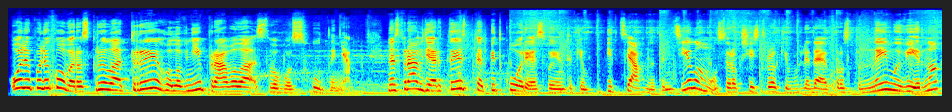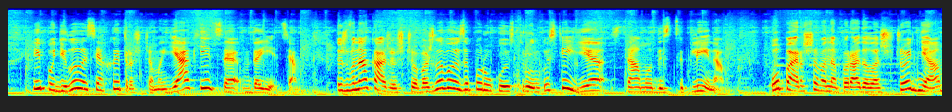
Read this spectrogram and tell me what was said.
Оля Полякова розкрила три головні правила свого схуднення. Насправді артистка підкорює своїм таким підтягнутим тілом. У 46 років виглядає просто неймовірно і поділилася хитрощами, як їй це вдається. Тож вона каже, що важливою запорукою стрункості є самодисципліна. По-перше, вона порадила щодня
